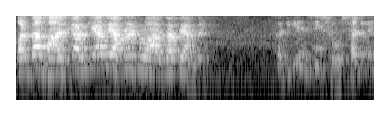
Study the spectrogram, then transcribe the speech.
ਪਰਦਾ ਫਾਸ਼ ਕਰਕੇ ਆ ਤੇ ਆਪਣੇ ਪਰਿਵਾਰ ਦਾ ਧਿਆਨ ਰੱਖ। ਕਦੀ ਅਸੀਂ ਸੋਚ ਸਕਦੇ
